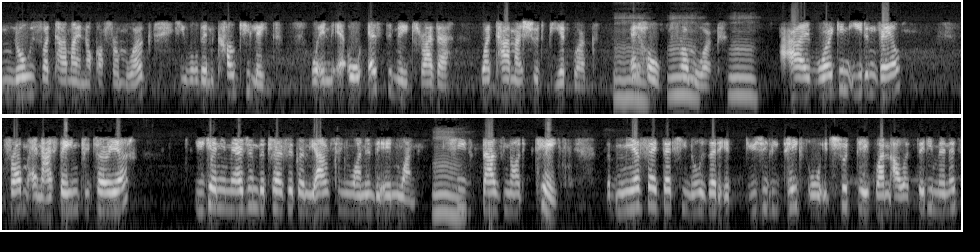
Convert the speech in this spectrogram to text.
knows what time I knock off from work. He will then calculate or, in, or estimate rather what time I should be at work, Mm. at home from work. I work in Edenvale from, and I stay in Pretoria. You can imagine the traffic on the R21 and the N1. Mm. He does not care. The mere fact that he knows that it usually takes or it should take one hour, 30 minutes,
